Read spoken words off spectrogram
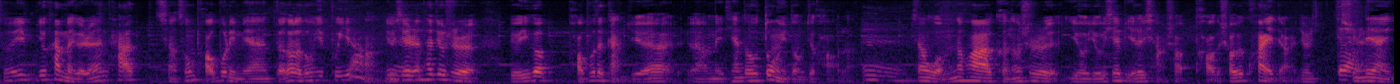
所以就看每个人他想从跑步里面得到的东西不一样，有些人他就是。有一个跑步的感觉，呃，每天都动一动就好了。嗯，像我们的话，可能是有有一些别的想稍跑的稍微快一点，就是训练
